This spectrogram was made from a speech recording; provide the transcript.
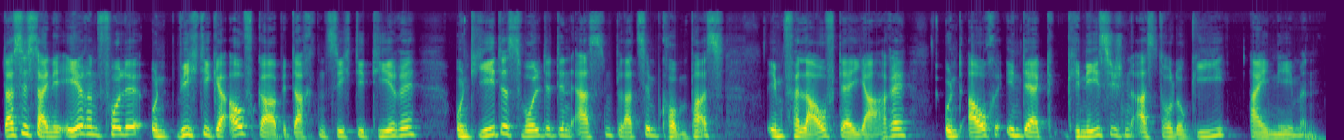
Das ist eine ehrenvolle und wichtige Aufgabe, dachten sich die Tiere, und jedes wollte den ersten Platz im Kompass im Verlauf der Jahre und auch in der chinesischen Astrologie einnehmen.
